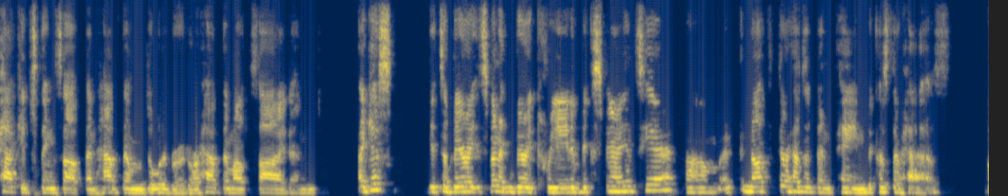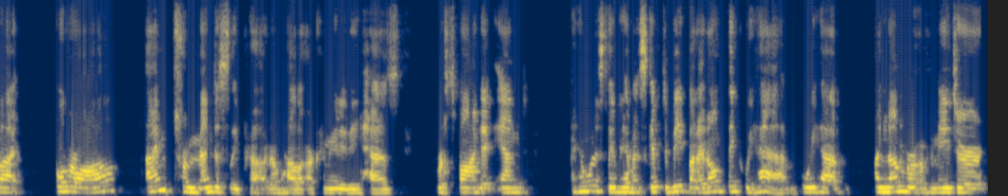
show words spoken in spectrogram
package things up and have them delivered or have them outside. And I guess it's a very, it's been a very creative experience here. Um, not that there hasn't been pain because there has, but overall, I'm tremendously proud of how our community has responded. And I don't want to say we haven't skipped a beat, but I don't think we have. We have a number of major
